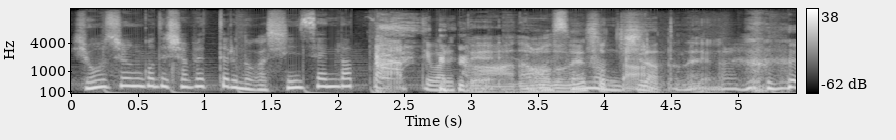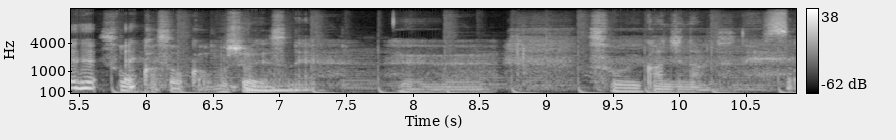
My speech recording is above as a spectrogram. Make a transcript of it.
標準語で喋ってるのが新鮮だったって言われて。あーなるほどね。あそっちだったね。そうかそうか。面白いですね、へえそういう感じになるんですね。そう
